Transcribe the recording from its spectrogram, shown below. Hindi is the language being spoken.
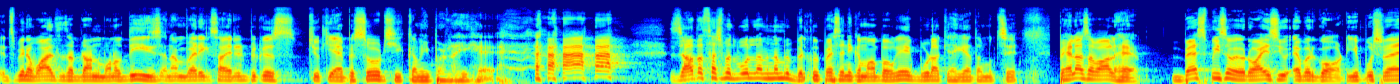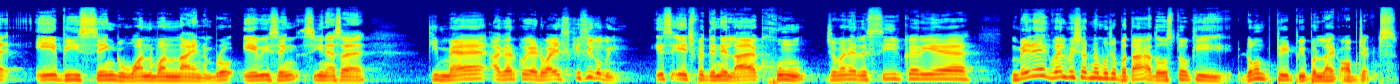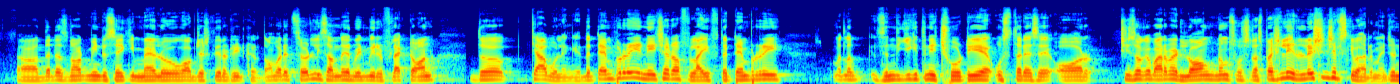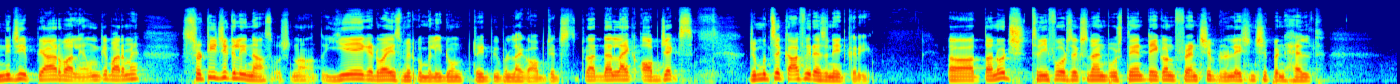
It's been a wild since done one of these and I am very excited because क्योंकि एपिसोड की कमी पड़ रही है। ज़्यादा सच मत बोलना, मैं नंबर बिल्कुल पैसे नहीं कमा पाओगे, एक बूढ़ा कह गया था मुझसे। पहला सवाल है best piece of advice you ever got ये पूछ रहा है A V Singh one one nine bro A V Singh scene ऐसा है कि मैं अगर कोई एडवाइस किसी को भी इस एज पे देने लायक हूँ, जो मैंने रिसीव करी है, मेरे एक वेल विशर ने मुझे बताया दोस्तों कि don't treat people like objects that does not mean to say कि मैं लोगों को ऑब्जेक्ट्स की तरह ट्रीट करता हूँ but it's certainly something made me reflect on the क्या बोलेंगे the temporary nature of life the temporary मतलब ज़िंदगी कितनी छोटी है उस तरह से और चीज़ों के बारे में लॉन्ग टर्म सोचना स्पेशली रिलेशनशिप्स के बारे में, जो निजी प्यार वाले हैं, उनके बारे में स्ट्रेटिजिकली ना सोचना तो ये एक एडवाइस मेरे को मिली don't treat people like objects like objects जो मुझसे काफ़ी रेजोनेट करी। Tanuj three four six nine पूछते हैं take on friendship relationship and health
